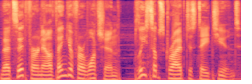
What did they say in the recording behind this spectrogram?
That's it for now, thank you for watching, please subscribe to stay tuned.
